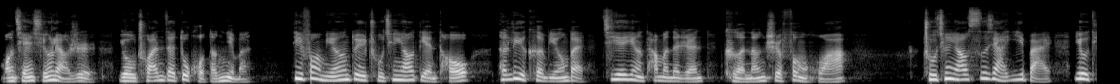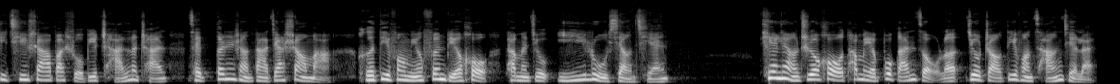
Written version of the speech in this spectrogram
往前行两日，有船在渡口等你们。帝凤鸣对楚清瑶点头，他立刻明白接应他们的人可能是凤华。楚清瑶撕下衣摆，又替七杀把手臂缠了缠，才跟上大家上马。和帝凤鸣分别后，他们就一路向前。天亮之后，他们也不敢走了，就找地方藏起来。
